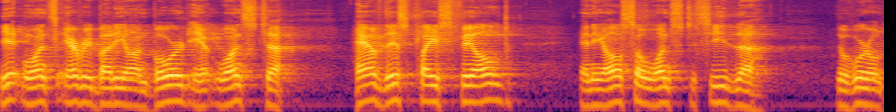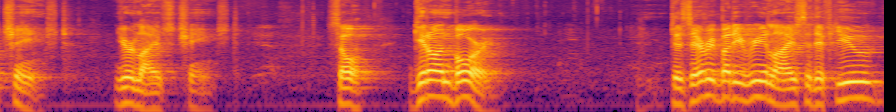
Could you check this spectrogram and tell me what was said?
It wants everybody on board. It wants to have this place filled. And he also wants to see the, the world changed, your lives changed. So get on board. Does everybody realize that if you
